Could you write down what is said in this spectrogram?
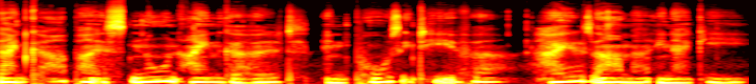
Dein Körper ist nun eingehüllt in positive, heilsame Energie.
